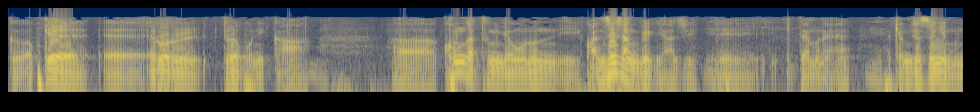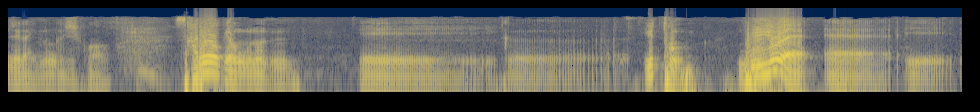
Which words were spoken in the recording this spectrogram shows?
그 업계 애로를 들어보니까 아, 콩 같은 경우는 이 관세 장벽이 아직 예, 있기 때문에 예. 경제성에 문제가 있는 것이고 사료 경우는 이 그 유통 물류의 에, 이, 이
